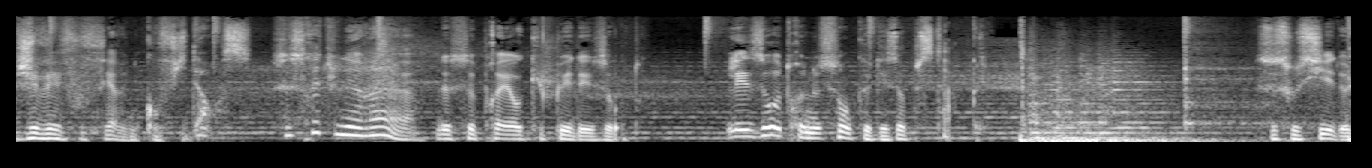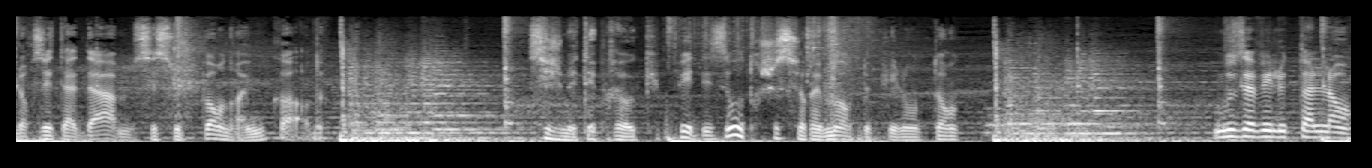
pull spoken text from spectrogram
Je vais vous faire une confidence. Ce serait une erreur de se préoccuper des autres. Les autres ne sont que des obstacles. Se soucier de leurs états d'âme, c'est se pendre à une corde. Si je m'étais préoccupé des autres, je serais morte depuis longtemps. Vous avez le talent.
